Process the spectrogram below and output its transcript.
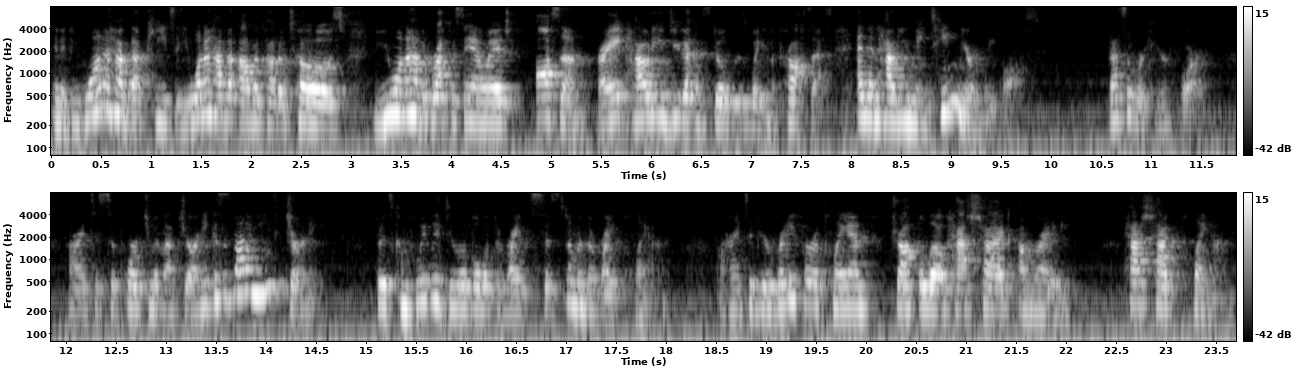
And if you want to have that pizza, you want to have an avocado toast, you want to have a breakfast sandwich, awesome, right? How do you do that and still lose weight in the process? And then how do you maintain your weight loss? That's what we're here for, all right, to support you in that journey because it's not an easy journey but it's completely doable with the right system and the right plan. All right, so if you're ready for a plan, drop below hashtag I'm ready, hashtag plan,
